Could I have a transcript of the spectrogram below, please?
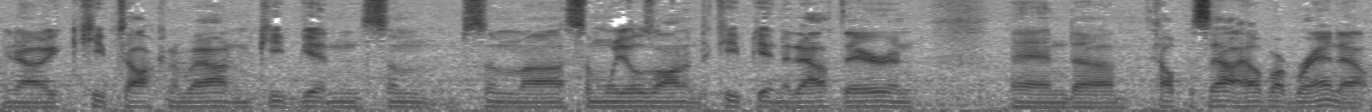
you know you keep talking about and keep getting some some uh, some wheels on it to keep getting it out there and and uh, help us out, help our brand out.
